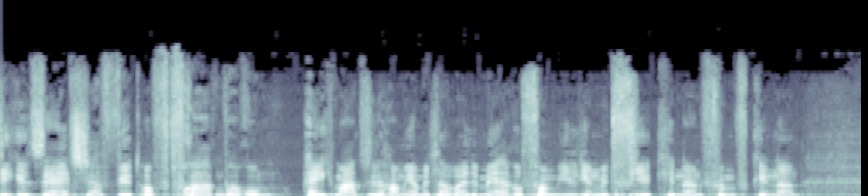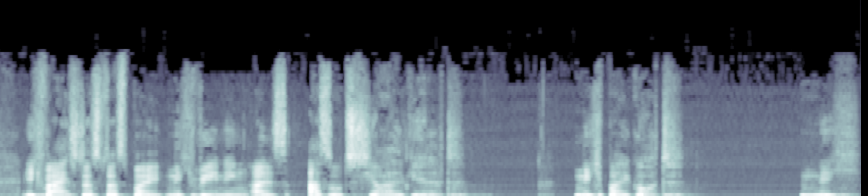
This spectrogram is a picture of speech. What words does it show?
Die Gesellschaft wird oft fragen, warum. Hey, ich mag wir haben ja mittlerweile mehrere Familien mit vier Kindern, fünf Kindern. Ich weiß, dass das bei nicht wenigen als asozial gilt. Nicht bei Gott nicht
